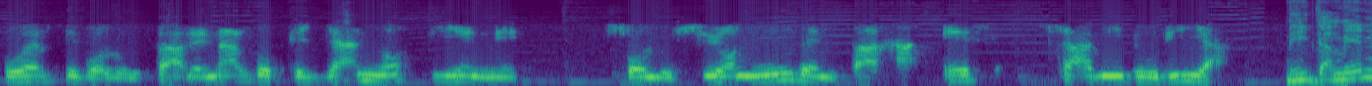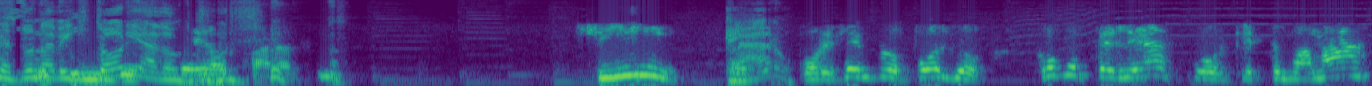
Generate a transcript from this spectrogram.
fuerza y voluntad en algo que ya no tiene solución ni ventaja es sabiduría. Y también es una victoria, doctor. Sí, claro. Por ejemplo, Pollo, ¿cómo peleas porque tu mamá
